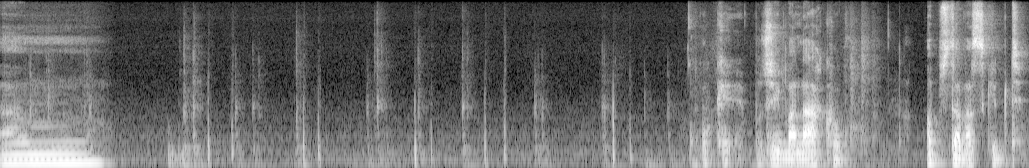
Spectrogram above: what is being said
Ähm okay, muss ich mal nachgucken, ob es da was gibt.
